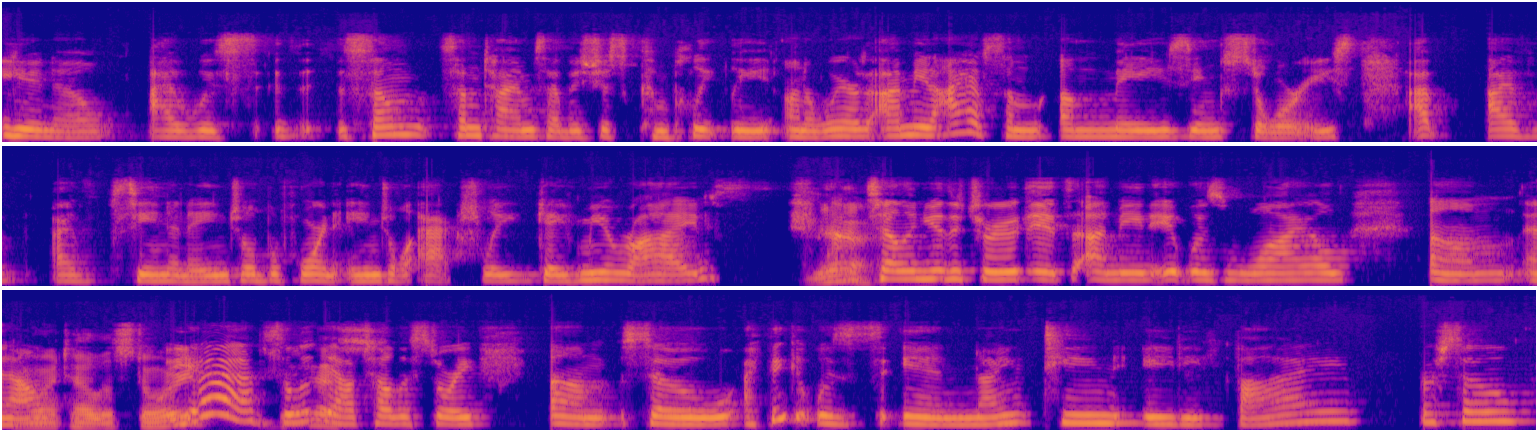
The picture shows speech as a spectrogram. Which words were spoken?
you know i was some sometimes i was just completely unaware i mean i have some amazing stories i've i've i've seen an angel before an angel actually gave me a ride yeah i'm telling you the truth it's i mean it was wild um and you i'll want to tell the story yeah, absolutely. I'll tell the story. Um, so I think it was in 1985 or so.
